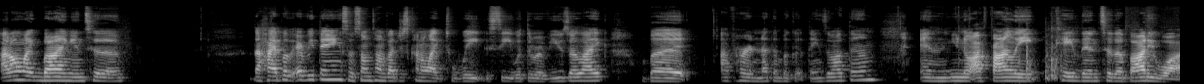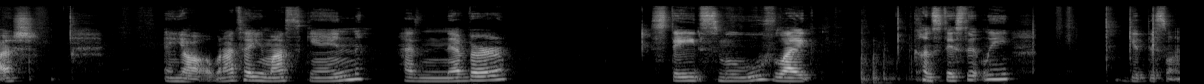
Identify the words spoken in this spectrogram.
I don't like buying into the hype of everything. So sometimes I just kind of like to wait to see what the reviews are like. But I've heard nothing but good things about them. And you know, I finally caved into the body wash. And y'all, when I tell you my skin has never stayed smooth like consistently get this one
